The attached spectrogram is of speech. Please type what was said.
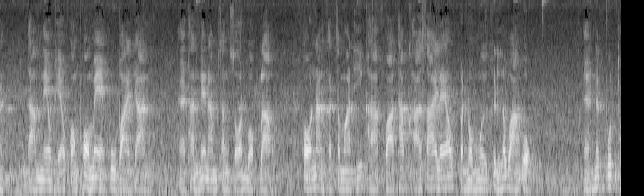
นะตามแนวแถวของพ่อแม่ครูบาอาจารย์ท่านแนะนำสั่งสอนบอกกล่าว พอนั่งขัดสมาธิขาขวาทับขาซ้ายแล้วปนมมือขึ้นระหว่างอกนึกพุทโธ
